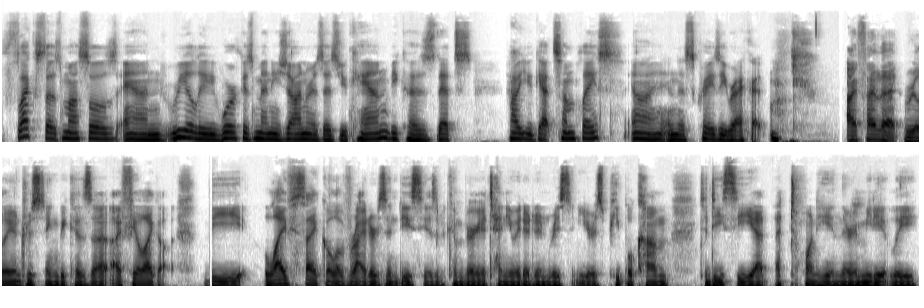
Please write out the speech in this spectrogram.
flex those muscles and really work as many genres as you can because that's how you get someplace uh, in this crazy racket. I find that really interesting because uh, I feel like the life cycle of writers in DC has become very attenuated in recent years. People come to DC at, at 20 and they're immediately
